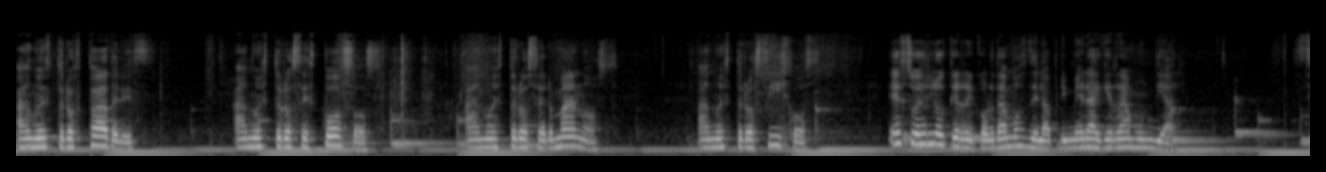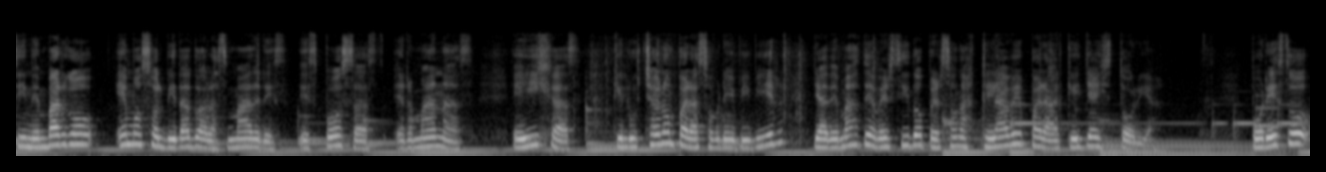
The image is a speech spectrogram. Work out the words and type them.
A nuestros padres, a nuestros esposos, a nuestros hermanos, a nuestros hijos, eso es lo que recordamos de la Primera Guerra Mundial. Sin embargo, hemos olvidado a las madres, esposas, hermanas e hijas que lucharon para sobrevivir y además de haber sido personas clave para aquella historia. Por eso,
